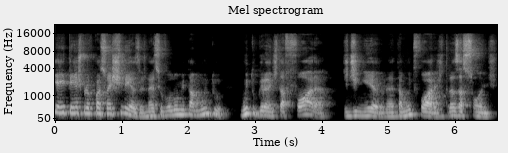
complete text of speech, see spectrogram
E aí tem as preocupações chinesas, né? Se o volume está muito, muito grande, está fora de dinheiro, está né? Tá muito fora de transações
